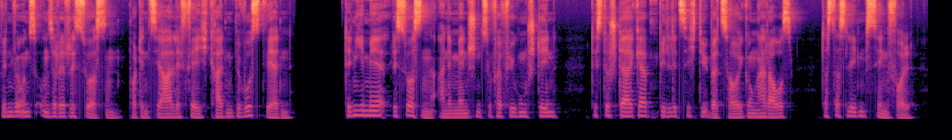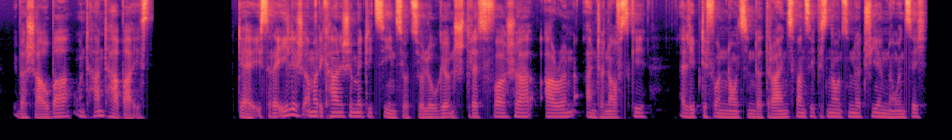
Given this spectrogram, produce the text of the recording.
wenn wir uns unsere Ressourcen, Potenziale, Fähigkeiten bewusst werden. Denn je mehr Ressourcen einem Menschen zur Verfügung stehen, desto stärker bildet sich die Überzeugung heraus, dass das Leben sinnvoll, überschaubar und handhabbar ist. Der israelisch-amerikanische Medizinsoziologe und Stressforscher Aaron Antonowski erlebte von 1923 bis 1994,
